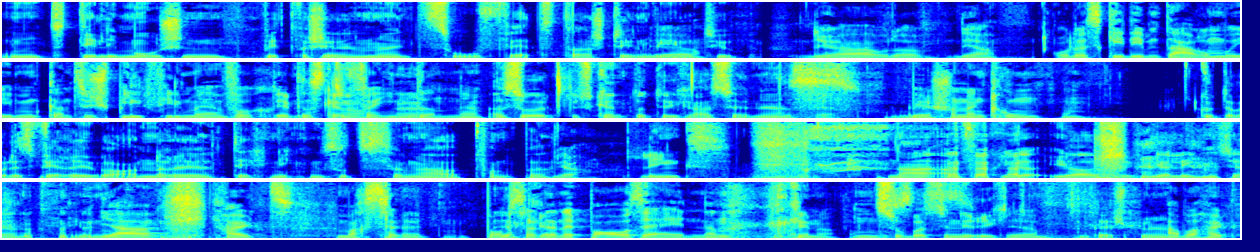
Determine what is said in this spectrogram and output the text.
Und Dailymotion wird wahrscheinlich noch nicht so fett dastehen wie Ja. YouTube. Ja, oder ja. Oder es geht eben darum, eben ganze Spielfilme einfach Eben, das genau, zu verhindern. Ne? Also das könnte natürlich auch sein. Ja. Das wäre schon ein Grund. Ne? Gut, aber das wäre über andere Techniken sozusagen auch abfangbar. Ja, links. Na, einfach ja, ja, ja links, ja. Ja, halt, machst halt, baust Ja, halt eine Pause ein. Ne? Genau. Und Sowas in die Richtung Ja. zum Beispiel. ja. Aber halt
